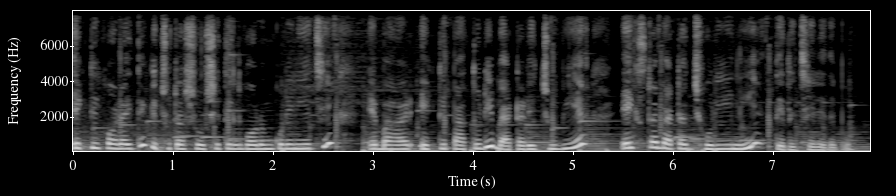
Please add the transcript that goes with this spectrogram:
একটি কড়াইতে কিছুটা সর্ষে তেল গরম করে নিয়েছি। এবার একটি পাতুরি ব্যাটারে চুবিয়ে এক্সট্রা ব্যাটার ঝরিয়ে নিয়ে তেলে ছেড়ে দেব।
